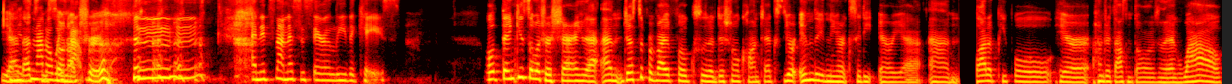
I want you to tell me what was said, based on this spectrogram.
Yeah, that's not always so not true. mm-hmm. And it's not necessarily the case. Well, thank you so much for sharing that. And just to provide folks with additional context, you're in the New York City area and a lot of people hear $100,000 and they're like, wow,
